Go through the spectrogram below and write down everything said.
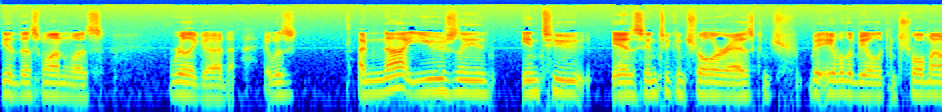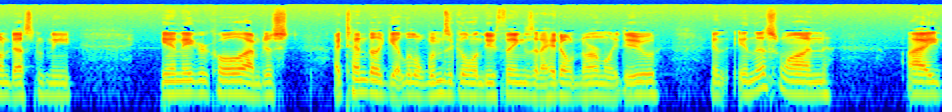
it, this one was really good. It was. I'm not usually into as into controller as contr- able to be able to control my own destiny in Agricola. I'm just I tend to get a little whimsical and do things that I don't normally do. In in this one, I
